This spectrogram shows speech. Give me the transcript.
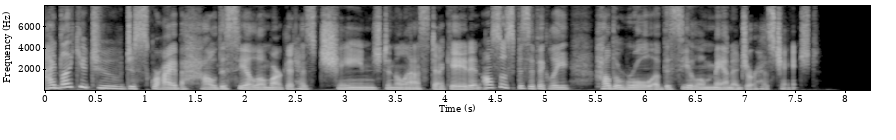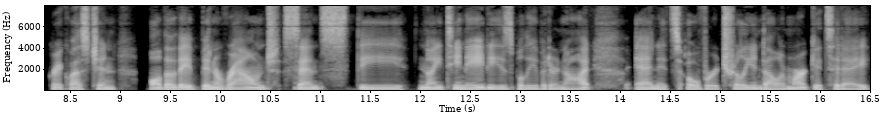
I'd like you to describe how the CLO market has changed in the last decade and also specifically how the role of the CLO manager has changed. Great question. Although they've been around since the 1980s, believe it or not, and it's over a trillion dollar market today,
